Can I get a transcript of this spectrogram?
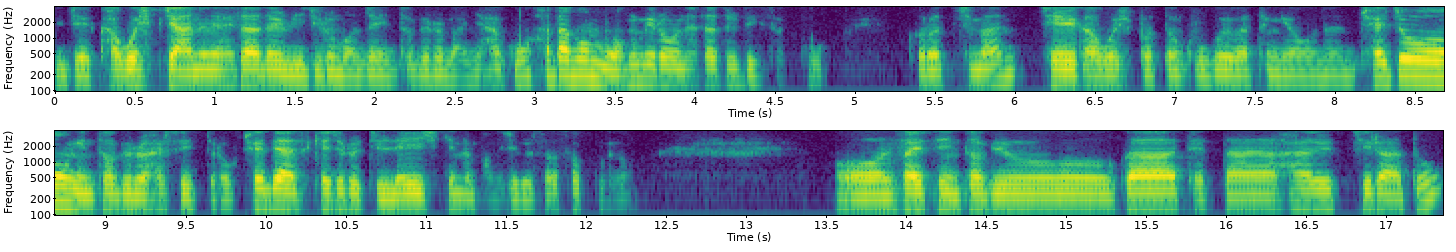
이제 가고 싶지 않은 회사들 위주로 먼저 인터뷰를 많이 하고 하다 보면 뭐 흥미로운 회사들도 있었고 그렇지만 제일 가고 싶었던 구글 같은 경우는 최종 인터뷰를 할 수 있도록 최대한 스케줄을 delay 시키는 방식을 썼었고요. onsite 인터뷰가 됐다 할지라도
